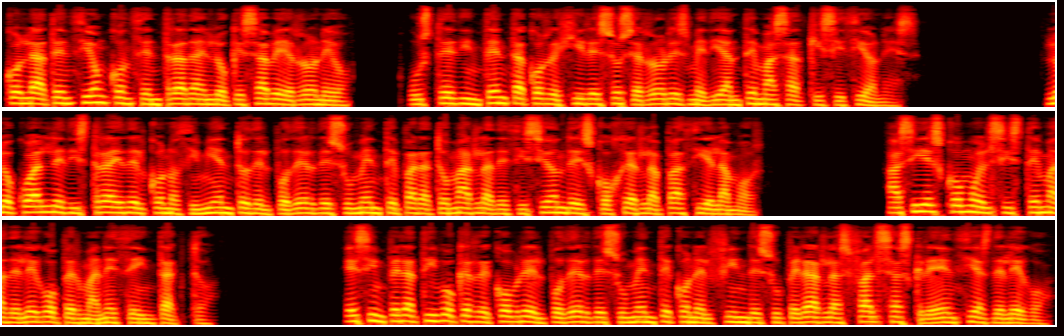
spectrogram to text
Con la atención concentrada en lo que sabe erróneo, usted intenta corregir esos errores mediante más adquisiciones. Lo cual le distrae del conocimiento del poder de su mente para tomar la decisión de escoger la paz y el amor. Así es como el sistema del ego permanece intacto. Es imperativo que recobre el poder de su mente con el fin de superar las falsas creencias del ego.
